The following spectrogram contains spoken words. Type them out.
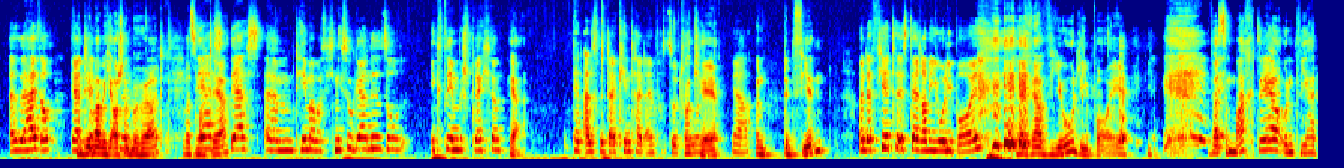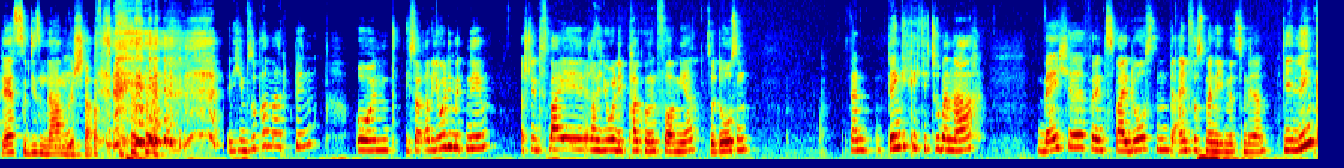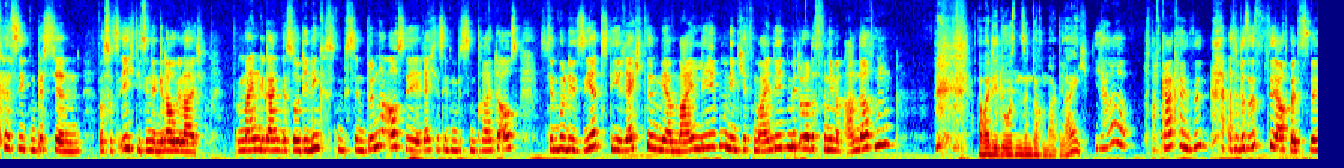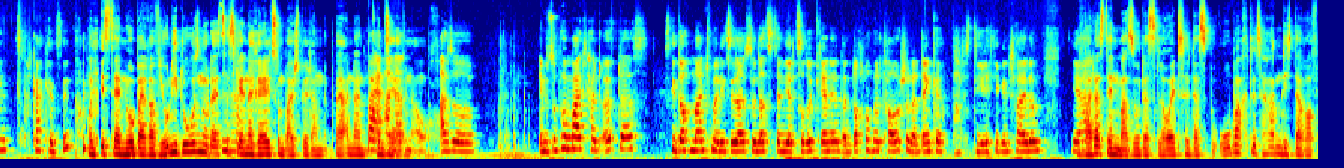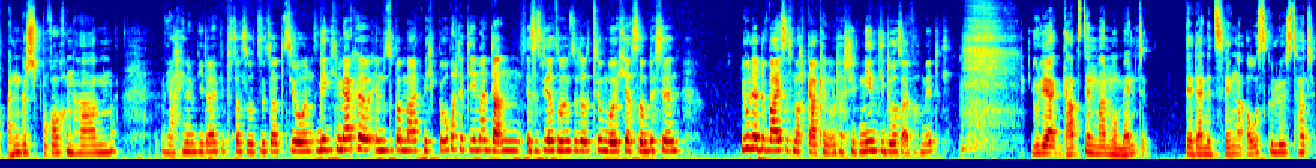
Also er heißt auch. Ja, Von dem habe ich auch schon gehört. Was der macht der? Ist, der ist ähm, Thema, was ich nicht so gerne so extrem bespreche. Ja. Der hat alles mit der Kindheit einfach zu tun. Okay. Ja. Und den vierten? Und der vierte ist der Ravioli Boy. Der Ravioli Boy. Was macht der und wie hat der es zu diesem Namen geschafft? wenn ich im Supermarkt bin und ich soll Ravioli mitnehmen, da stehen zwei Ravioli-Packungen vor mir, so Dosen, dann denke ich richtig drüber nach, welche von den zwei Dosen beeinflusst mein Leben jetzt mehr. Die linke sieht ein bisschen, was weiß ich, die sind ja genau gleich. Mein Gedanke ist so, die linke sieht ein bisschen dünner aus, die rechte sieht ein bisschen breiter aus. Symbolisiert die rechte mehr mein Leben? Nehme ich jetzt mein Leben mit oder das von jemand anderem? Aber die Dosen sind doch immer gleich. Ja, das macht gar keinen Sinn. Also das ist es ja auch bei Zwängen. Das macht gar keinen Sinn. Und ist der nur bei Ravioli-Dosen oder ist das ja. generell zum Beispiel dann bei anderen bei Konserven anderen, auch? Also im Supermarkt halt öfters. Es gibt auch manchmal die Situation, dass ich dann wieder zurückrenne, dann doch nochmal tausche und dann denke, war das die richtige Entscheidung? Ja. War das denn mal so, dass Leute das beobachtet haben, dich darauf angesprochen haben? Ja, hin und wieder gibt es da so Situationen, wenn ich merke, im Supermarkt nicht beobachtet jemand, dann ist es wieder so eine Situation, wo ich das so ein bisschen, Julia, du weißt, das macht gar keinen Unterschied, nehmt die Dose einfach mit. Julia, gab es denn mal einen Moment, der deine Zwänge ausgelöst hat?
